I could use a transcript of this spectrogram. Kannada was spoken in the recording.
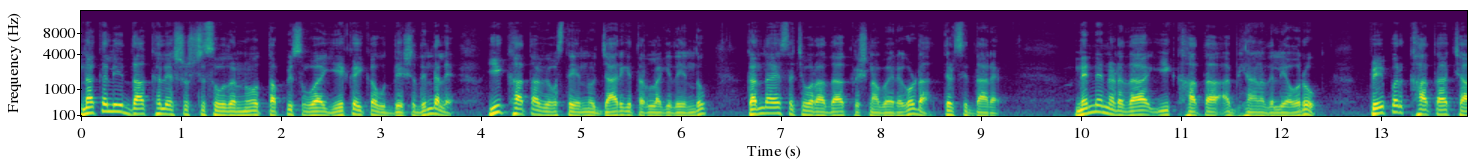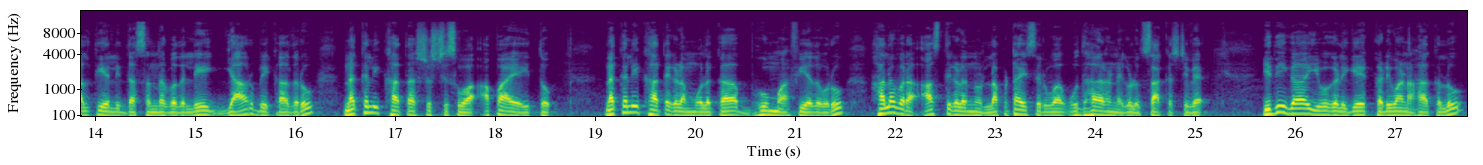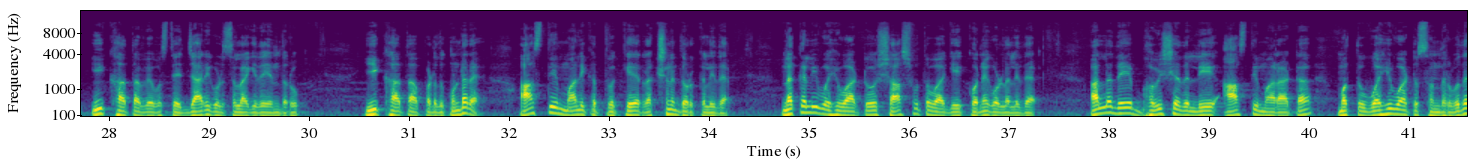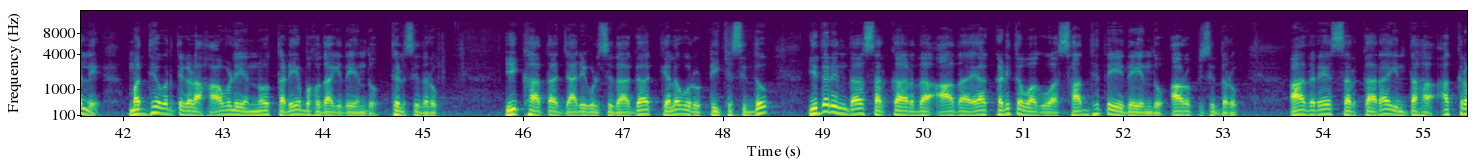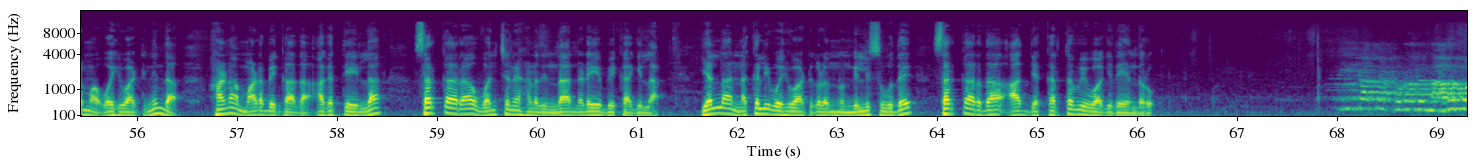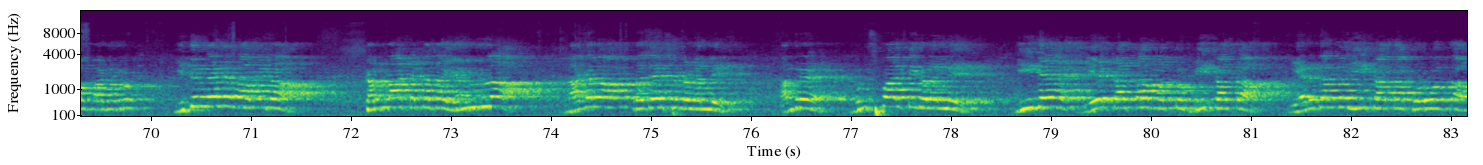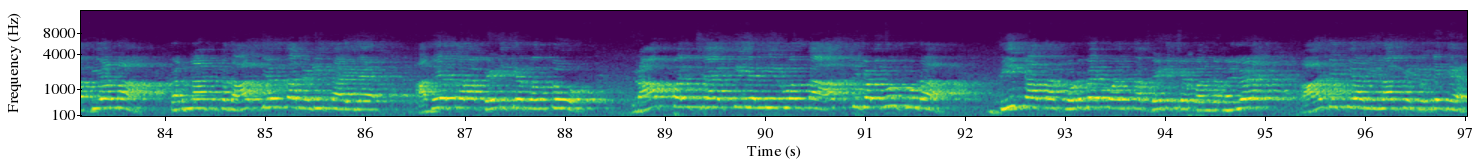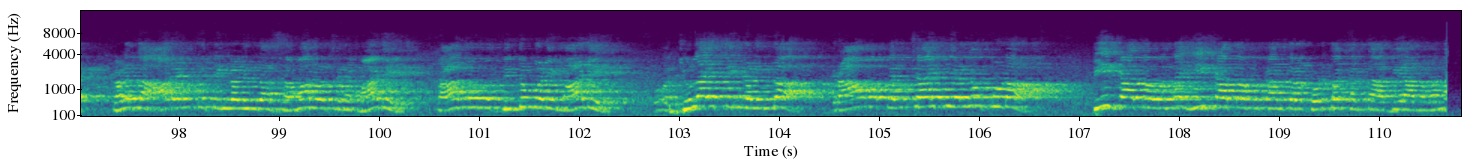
ನಕಲಿ ದಾಖಲೆ ಸೃಷ್ಟಿಸುವುದನ್ನು ತಪ್ಪಿಸುವ ಏಕೈಕ ಉದ್ದೇಶದಿಂದಲೇ ಈ ಖಾತಾ ವ್ಯವಸ್ಥೆಯನ್ನು ಜಾರಿಗೆ ತರಲಾಗಿದೆ ಎಂದು ಕಂದಾಯ ಸಚಿವರಾದ ಕೃಷ್ಣ ಬೈರೇಗೌಡ ತಿಳಿಸಿದ್ದಾರೆ. ನಿನ್ನೆ ನಡೆದ ಈ ಖಾತಾ ಅಭಿಯಾನದಲ್ಲಿ ಅವರು, ಪೇಪರ್ ಖಾತಾ ಚಾಲ್ತಿಯಲ್ಲಿದ್ದ ಸಂದರ್ಭದಲ್ಲಿ ಯಾರು ಬೇಕಾದರೂ ನಕಲಿ ಖಾತಾ ಸೃಷ್ಟಿಸುವ ಅಪಾಯ ಇತ್ತು. ನಕಲಿ ಖಾತೆಗಳ ಮೂಲಕ ಭೂಮಾಫಿಯಾದವರು ಹಲವರ ಆಸ್ತಿಗಳನ್ನು ಲಪಟಾಯಿಸಿರುವ ಉದಾಹರಣೆಗಳು ಸಾಕಷ್ಟಿವೆ. ಇದೀಗ ಇವುಗಳಿಗೆ ಕಡಿವಾಣ ಹಾಕಲು ಈ ಖಾತಾ ವ್ಯವಸ್ಥೆ ಜಾರಿಗೊಳಿಸಲಾಗಿದೆ ಎಂದರು. ಈ ಖಾತಾ ಪಡೆದುಕೊಂಡರೆ ಆಸ್ತಿ ಮಾಲೀಕತ್ವಕ್ಕೆ ರಕ್ಷಣೆ ದೊರಕಲಿದೆ. ನಕಲಿ ವಹಿವಾಟು ಶಾಶ್ವತವಾಗಿ ಕೊನೆಗೊಳ್ಳಲಿದೆ. ಅಲ್ಲದೆ ಭವಿಷ್ಯದಲ್ಲಿ ಆಸ್ತಿ ಮಾರಾಟ ಮತ್ತು ವಹಿವಾಟು ಸಂದರ್ಭದಲ್ಲಿ ಮಧ್ಯವರ್ತಿಗಳ ಹಾವಳಿಯನ್ನು ತಡೆಯಬಹುದಾಗಿದೆ ಎಂದು ತಿಳಿಸಿದರು. ಈ ಖಾತಾ ಜಾರಿಗೊಳಿಸಿದಾಗ ಕೆಲವರು ಟೀಕಿಸಿದ್ದು, ಇದರಿಂದ ಸರ್ಕಾರದ ಆದಾಯ ಕಡಿತವಾಗುವ ಸಾಧ್ಯತೆ ಇದೆ ಎಂದು ಆರೋಪಿಸಿದ್ದರು. ಆದರೆ ಸರ್ಕಾರ ಇಂತಹ ಅಕ್ರಮ ವಹಿವಾಟಿನಿಂದ ಹಣ ಮಾಡಬೇಕಾದ ಅಗತ್ಯ ಇಲ್ಲ. ಸರ್ಕಾರ ವಂಚನೆ ಹಣದಿಂದ ನಡೆಯಬೇಕಾಗಿಲ್ಲ. ಎಲ್ಲ ನಕಲಿ ವಹಿವಾಟುಗಳನ್ನು ನಿಲ್ಲಿಸುವುದೇ ಸರ್ಕಾರದ ಆದ್ಯ ಕರ್ತವ್ಯವಾಗಿದೆ ಎಂದರು. ಕರ್ನಾಟಕದ ಎಲ್ಲ ಅಂದ್ರೆ ಮುನ್ಸಿಪಾಲಿಟಿಗಳಲ್ಲಿ ಹೀಗೆ ಎ ಖಾತಾ ಮತ್ತು ಬಿ ಖಾತ ಎರಡನ್ನೂ ಈ ಖಾತ ಕೊಡುವಂತ ಅಭಿಯಾನ ಕರ್ನಾಟಕದ ಆದ್ಯಂತ ನಡೀತಾ ಇದೆ. ಅದೇ ತರ ಬೇಡಿಕೆ ಬಂತು ಗ್ರಾಮ ಪಂಚಾಯಿತಿಯಲ್ಲಿ ಇರುವಂತಹ ಆಸ್ತಿಗಳನ್ನು ಕೂಡ ಬಿ ಖಾತ ಕೊಡಬೇಕು ಅಂತ ಬೇಡಿಕೆ ಬಂದ ಮೇಲೆ ಆರ್ ಇಲಾಖೆ ಜೊತೆಗೆ ಕಳೆದ ಆರೆಂಟು ತಿಂಗಳಿಂದ ಸಮಾಲೋಚನೆ ಮಾಡಿ, ಕಾನೂನು ತಿದ್ದುಪಡಿ ಮಾಡಿ, ಜುಲೈ ತಿಂಗಳಿಂದ ಗ್ರಾಮ ಬಿ ಖಾತಾವನ್ನ ಈ ಖಾತಾ ಮುಖಾಂತರ ಕೊಡ್ತಕ್ಕಂಥ ಅಭಿಯಾನವನ್ನ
